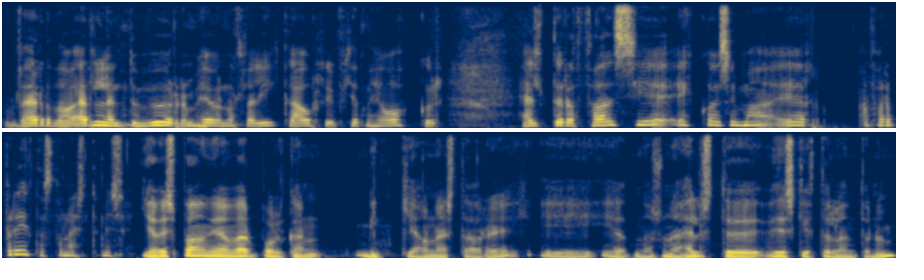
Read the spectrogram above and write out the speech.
verð á erlendum vörum hefur náttúrulega líka áhrif hérna hjá okkur. Heldur að það sé eitthvað sem að er að fara að breytast á næstu missu? Já, við spáðum því að verðbólgan mingi á næsta ári í, í hérna, svona helstu viðskiptalöndunum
